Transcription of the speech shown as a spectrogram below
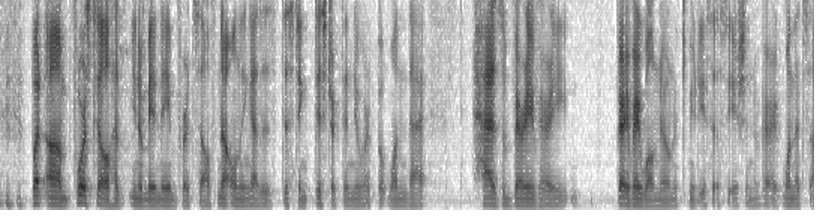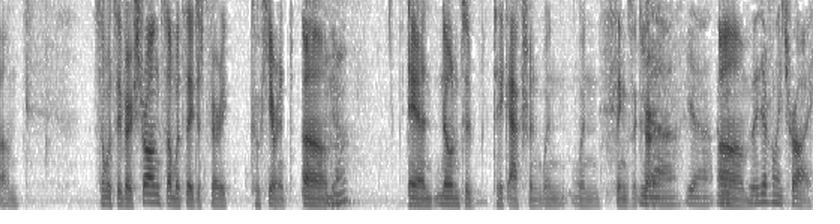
but um, Forest Hill has you know made a name for itself, not only as a distinct district in Newark, but one that has a very very very very well known community association. A very one that's um, some would say very strong, some would say just very coherent. Um, Yeah. And known to take action when when things occur. Yeah, yeah. I mean, Um, they definitely try.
